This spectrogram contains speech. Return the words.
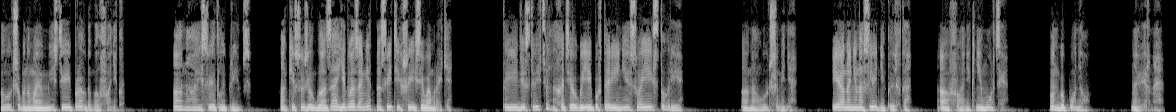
Лучше бы на моем месте и правда был Фаник. Она и Светлый принц. Аки сузил глаза, едва заметно светившиеся во мраке. Ты действительно хотел бы ей повторения своей истории? Она лучше меня. И она не наследник Ильхта, а Фаник не Морти. Он бы понял. Наверное.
